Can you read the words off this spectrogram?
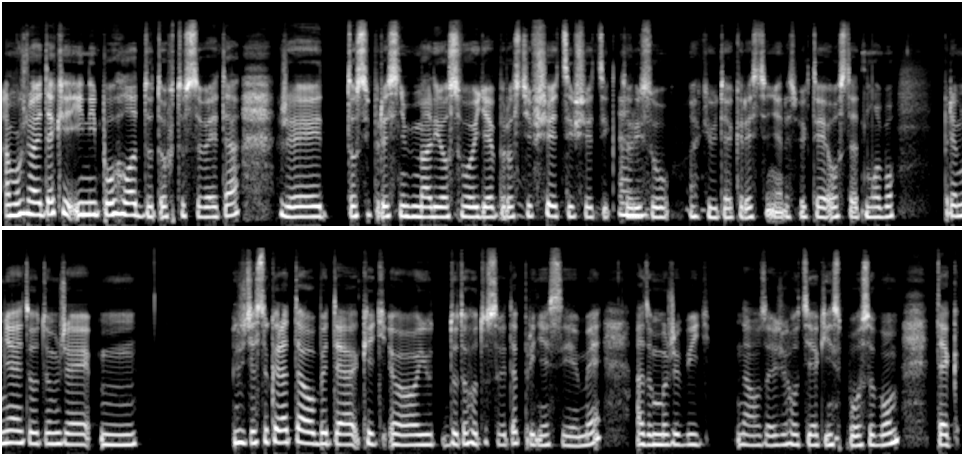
a možno aj taký iný pohľad do tohto sveta, že to si presne by mali osvojiť aj proste všetci, všetci, ktorí uh. sú akýby tak kresťania, respektíve aj ostatní, lebo pre mňa je to o tom, že, mm, že častokrát tá obeta, keď o, ju do tohoto sveta prinesieme, a to môže byť naozaj, že hociakým spôsobom, tak,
